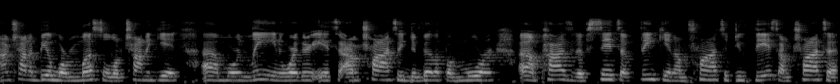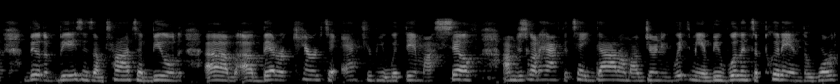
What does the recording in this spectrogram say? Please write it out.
I'm trying to build more muscle, I'm trying to get uh, more lean, whether it's I'm trying to develop a more um, positive sense of thinking, I'm trying to do this, I'm trying to build a business, I'm trying to build um, a better character attribute within myself. I'm just going to have to take God on my journey with me and be willing to put in the work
